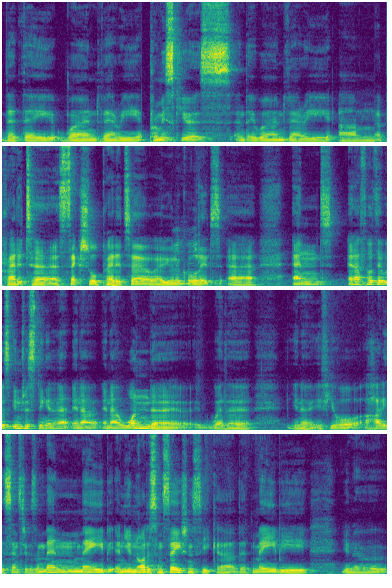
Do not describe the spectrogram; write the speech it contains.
that they weren't very promiscuous and they weren't very um, a predator, a sexual predator, or you want to mm-hmm. call it. Uh, and and I thought that was interesting, and I, and I, and I wonder whether you know, if you're highly sensitive as a man, maybe, and you're not a sensation seeker, that maybe, you know,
